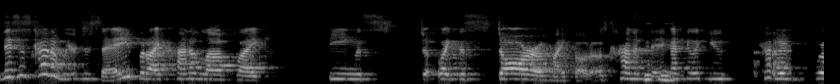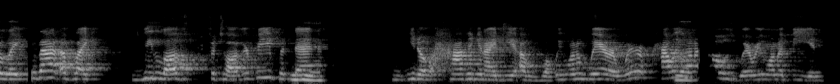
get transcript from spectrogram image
this is kind of weird to say, but I kind of loved like being the st- like the star of my photos kind of thing. Mhm. I feel like you kind of relate to that of like we love photography, but then you know having an idea of what we want to wear, where how we Yeah. want to pose, where we want to be, and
